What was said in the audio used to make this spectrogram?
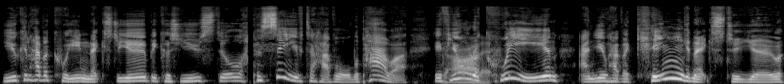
you can have a queen next to you because you still perceive to have all the power. If you're a queen and you have a king next to you,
